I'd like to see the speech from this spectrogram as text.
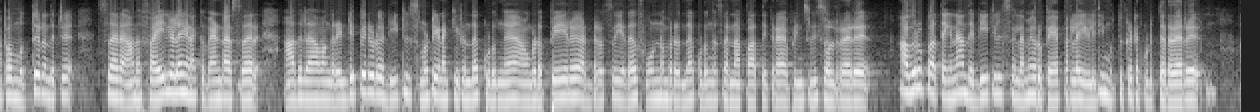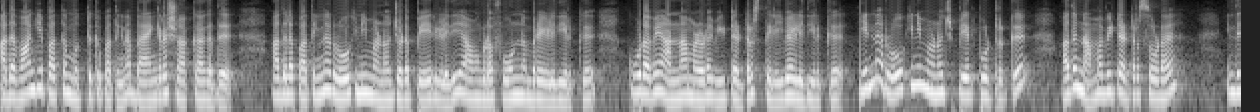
அப்போ முத்து இருந்துட்டு சார் அந்த ஃபைலெல்லாம் எனக்கு வேண்டாம் சார். அதில் அவங்க ரெண்டு பேரோட டீட்டெயில்ஸ் மட்டும் எனக்கு இருந்தால் கொடுங்க. அவங்களோட பேர் அட்ரஸ் ஏதாவது ஃபோன் நம்பர் இருந்தால் கொடுங்க சார். நான் பார்த்துக்கிறேன் அப்படின்னு சொல்லி சொல்கிறாரு அவரும் பார்த்தீங்கன்னா அந்த டீட்டெயில்ஸ் எல்லாமே ஒரு பேப்பரில் எழுதி முத்துக்கிட்ட கொடுத்துட்றாரு. அதை வாங்கி பார்த்த முத்துக்கு பார்த்தீங்கன்னா பயங்கர ஷாக் ஆகுது. அதில் பார்த்தீங்கன்னா ரோஹிணி மனோஜோட பேர் எழுதி அவங்களோட ஃபோன் நம்பர் எழுதியிருக்கு. கூடவே அண்ணாமலையோட வீட்டு அட்ரஸ் தெளிவாக எழுதியிருக்கு. என்ன ரோஹிணி மனோஜ் பேர் போட்டிருக்கு? அது நம்ம வீட்டு அட்ரஸோட இந்த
